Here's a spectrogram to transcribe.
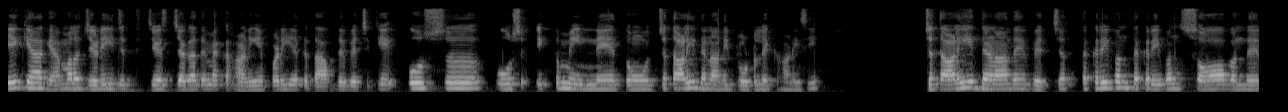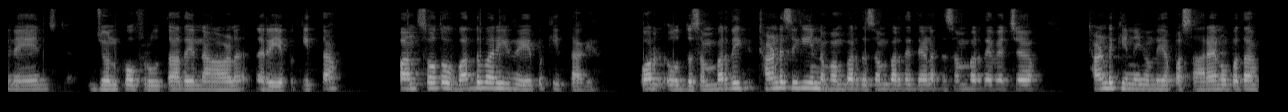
ਇਹ ਕਿਹਾ ਗਿਆ? ਮਤਲਬ ਜਿਹੜੀ ਜਿੱਥ- ਜਿਸ ਜਗ੍ਹਾ ਤੇ ਮੈਂ ਕਹਾਣੀ ਪੜ੍ਹੀ ਹੈ ਕਿਤਾਬ ਦੇ ਵਿੱਚ ਕਿ ਉਸ ਉਸ 1 ਮਹੀਨੇ ਤੋਂ 44 ਦਿਨਾਂ ਦੀ ਟੋਟਲ ਇਹ ਕਹਾਣੀ ਸੀ। 44 ਦਿਨਾਂ ਦੇ ਵਿੱਚ ਤਕਰੀਬਨ ਤਕਰੀਬਨ 100 ਬੰਦੇ ਨੇ ਜੁਨਕੋ ਫਰੂਤਾ ਦੇ ਨਾਲ ਰੇਪ ਕੀਤਾ। 500 ਤੋਂ ਵੱਧ ਵਾਰੀ ਰੇਪ ਕੀਤਾ ਗਿਆ। ਔਰ ਉਹ ਦਸੰਬਰ ਦੀ ਠੰਡ ਸੀਗੀ, ਨਵੰਬਰ, ਦਸੰਬਰ ਦੇ ਦਿਨ। ਦਸੰਬਰ ਦੇ ਵਿੱਚ ਠੰਡ ਕਿੰਨੀ ਹੁੰਦੀ ਆਪਾਂ ਸਾਰਿਆਂ ਨੂੰ ਪਤਾ।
